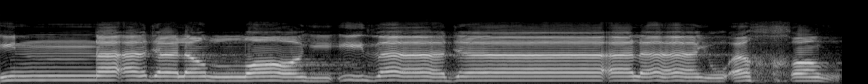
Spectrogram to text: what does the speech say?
إن أجل الله إذا جاء لا يؤخر.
